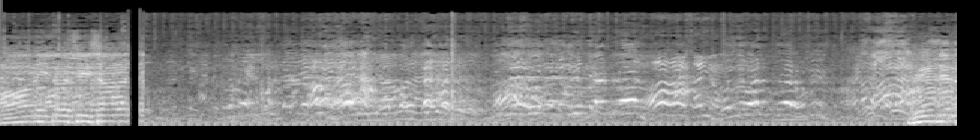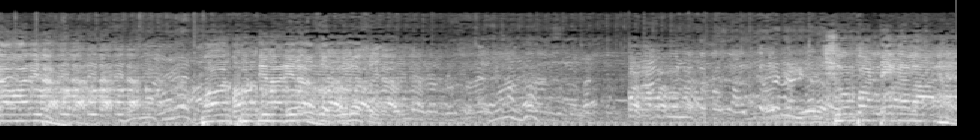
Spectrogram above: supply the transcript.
और एक तरह से इशारा रीड देता हुआ रीडर बहुत फुर्तीला सुपर टेकल ऑन है।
